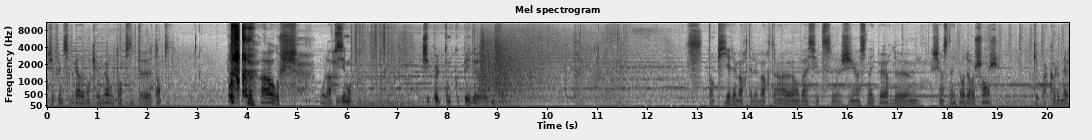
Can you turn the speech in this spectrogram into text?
J'ai fait une sauvegarde avant qu'elle meure ou tant pis, euh, tant pis. Ah oh, Oula. Excusez-moi. J'ai pas eu le temps de couper le micro. Tant pis, elle est morte, elle est morte. hein. Euh, on va essayer de se... J'ai un sniper de... J'ai un sniper de rechange. Qui est pas colonel.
